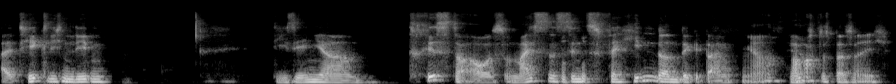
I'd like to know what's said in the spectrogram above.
alltäglichen Leben, die sehen ja trister aus und meistens sind es verhindernde Gedanken, ja. ja. Mach das besser nicht.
